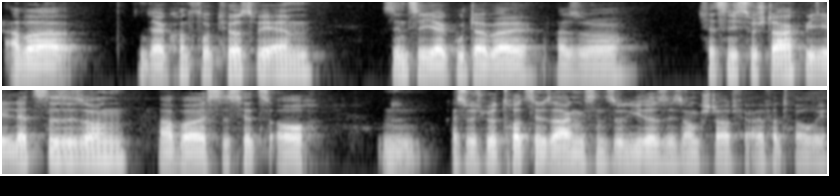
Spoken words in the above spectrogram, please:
Aber in der Konstrukteurs-WM sind sie ja gut dabei. Also ist jetzt nicht so stark wie die letzte Saison, aber es ist jetzt auch, also ich würde trotzdem sagen, es ist ein solider Saisonstart für Alpha Tauri.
